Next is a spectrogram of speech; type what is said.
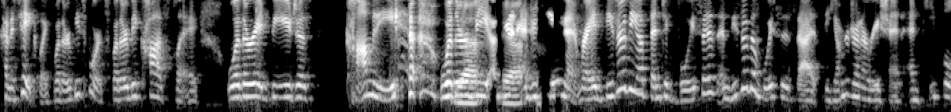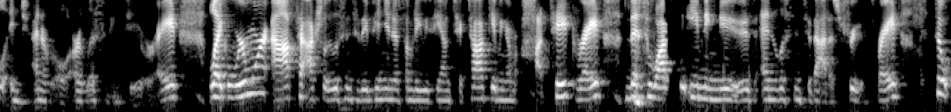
kind of take like whether it be sports whether it be cosplay whether it be just comedy, whether yeah, it be again yeah. entertainment, right? These are the authentic voices, and these are the voices that the younger generation and people in general are listening to, right? Like we're more apt to actually listen to the opinion of somebody we see on TikTok giving a hot take, right? Than to watch the evening news and listen to that as truth, right? So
